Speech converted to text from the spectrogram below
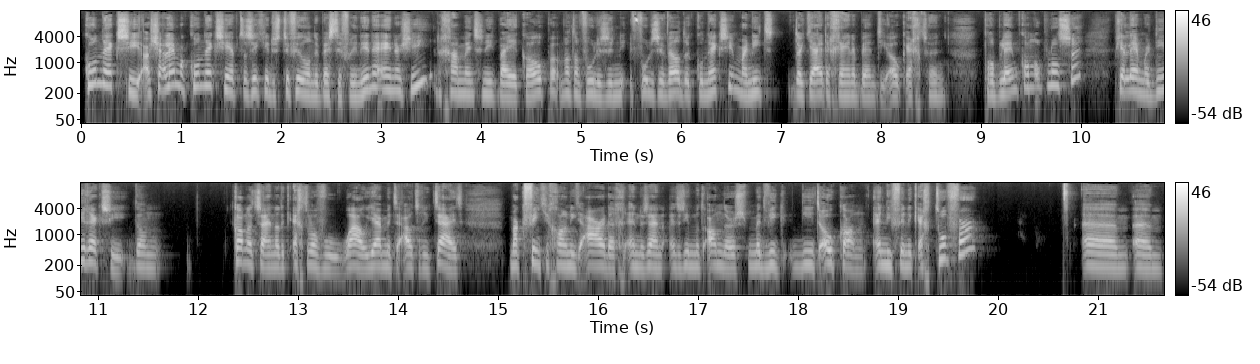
connectie, als je alleen maar connectie hebt, dan zit je dus te veel in de beste vriendinnen-energie. Dan gaan mensen niet bij je kopen, want dan voelen ze, voelen ze wel de connectie, maar niet dat jij degene bent die ook echt hun probleem kan oplossen. Heb je alleen maar directie, dan kan het zijn dat ik echt wel voel, wauw, jij bent de autoriteit. Maar ik vind je gewoon niet aardig en er, zijn, er is iemand anders met wie die het ook kan en die vind ik echt toffer. Um, um,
